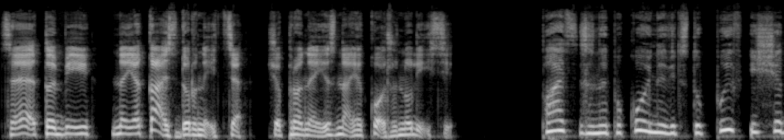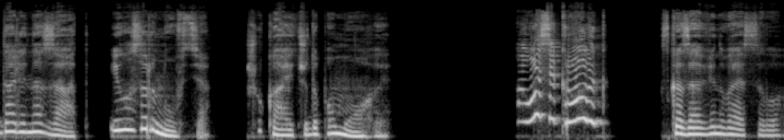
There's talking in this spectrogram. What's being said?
Це тобі не якась дурниця, що про неї знає кожен у лісі. Паць занепокоєно відступив іще далі назад і озирнувся, шукаючи допомоги. А ось і кролик. Сказав він весело.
